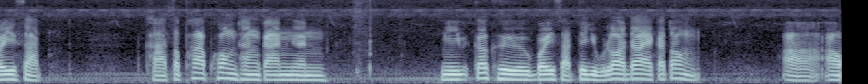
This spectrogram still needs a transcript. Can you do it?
บริษัทขาดสภาพคล่องทางการเงิน มีก็คือบริษัทจะอยู่รอดได้ก็ต้องอเอา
